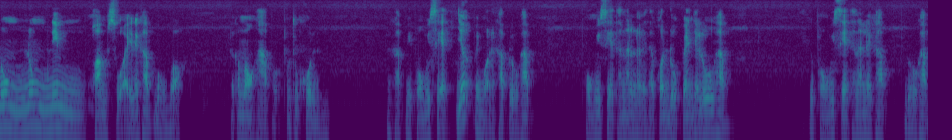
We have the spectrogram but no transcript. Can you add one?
นุ่มนุ่มนิ่มความสวยนะครับบ่งบอก แล้วก็มองหาพุทธคุณ นะครับมีผงวิเศษเยอะไปหมดนะครับดูครับผงวิเศษทั้งนั้นเลยถ้าคนดูเป็นจะรู้ครับ คือผงวิเศษทั้งนั้นเลยครับดูครับ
